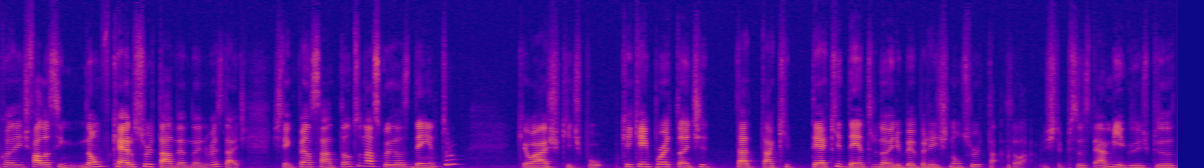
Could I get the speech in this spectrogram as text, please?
Quando a gente fala assim, não quero surtar dentro da universidade. A gente tem que pensar tanto nas coisas dentro, que eu acho que, tipo, o que, que é importante tá, tá aqui, ter aqui dentro da UNB pra gente não surtar. Sei lá, a gente precisa ter amigos, a gente precisa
